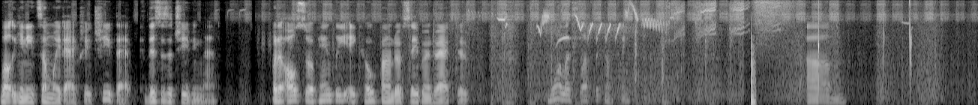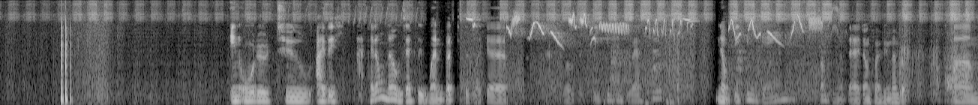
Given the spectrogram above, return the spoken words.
well, you need some way to actually achieve that. This is achieving that. But also, apparently, a co-founder of Saber Interactive more or less left the company. Um, in order to either, I don't know exactly when, but like a, Interactive? No, Beacon Games? Something like that, I don't quite remember. Um,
